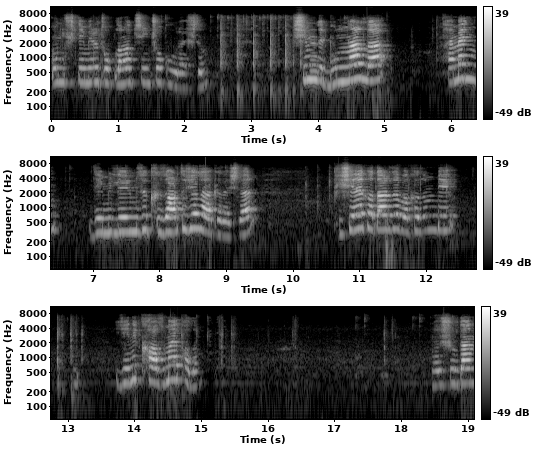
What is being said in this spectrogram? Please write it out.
13 demiri toplamak için çok uğraştım. Şimdi bunlarla hemen demirlerimizi kızartacağız arkadaşlar. Pişene kadar da bakalım bir yeni kazma yapalım. Şuradan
